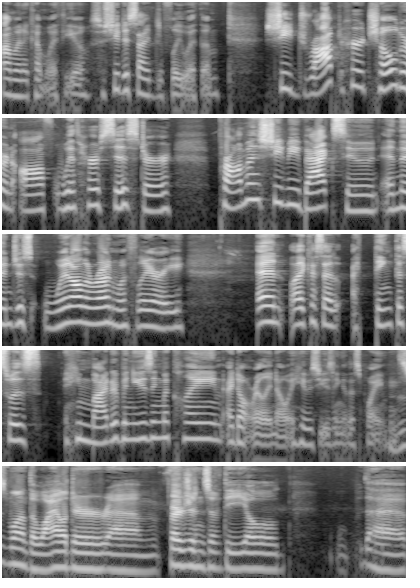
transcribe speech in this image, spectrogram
"I'm going to come with you." So she decided to flee with him. She dropped her children off with her sister, promised she'd be back soon, and then just went on the run with Larry. And like I said, I think this was he might have been using McLean. I don't really know what he was using at this point. This is one of the wilder um, versions of the old uh,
